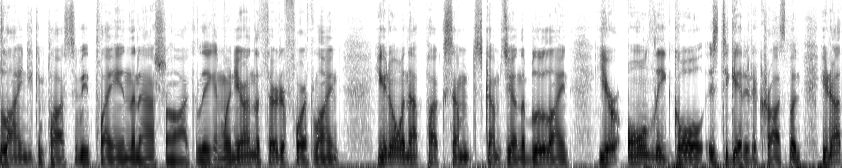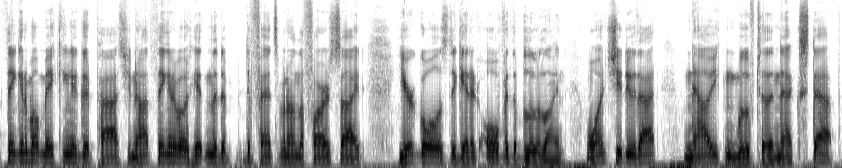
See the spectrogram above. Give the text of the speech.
line you can possibly play in the National Hockey League. And when you're on the third or fourth line, you know when that puck some, comes to you on the blue line, your only goal is to get it across. But you're not thinking about making a good pass. You're not thinking about hitting the de- defenseman on the far side. Your goal is to get it over the blue line. Once you do that, now you can move to the next step.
